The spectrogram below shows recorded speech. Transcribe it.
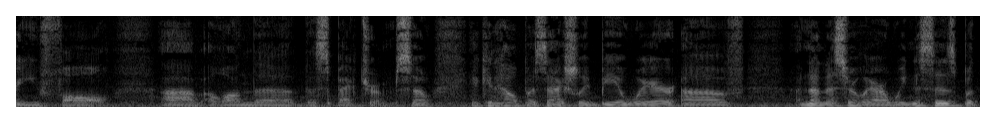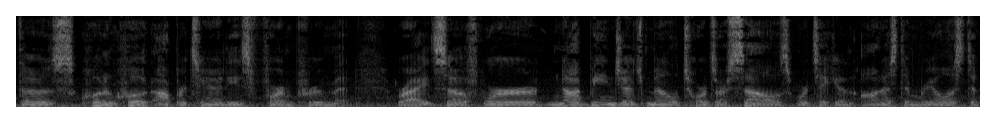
you fall uh, along the, the spectrum. So it can help us actually be aware of not necessarily our weaknesses, but those quote unquote opportunities for improvement, right? So if we're not being judgmental towards ourselves, we're taking an honest and realistic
